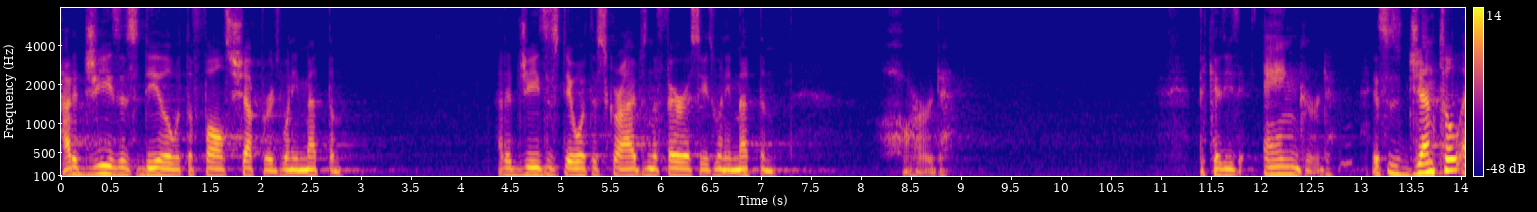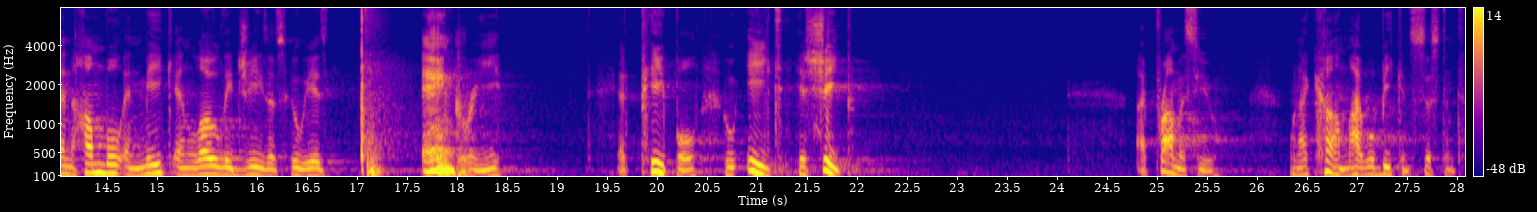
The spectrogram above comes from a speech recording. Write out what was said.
How did Jesus deal with the false shepherds when he met them? How did Jesus deal with the scribes and the Pharisees when he met them? Hard. Because he's angered. This is gentle and humble and meek and lowly Jesus who is angry at people who eat his sheep. I promise you, when I come, I will be consistent.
